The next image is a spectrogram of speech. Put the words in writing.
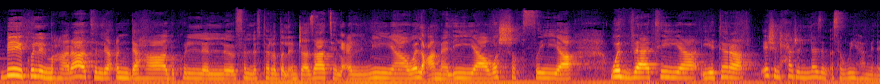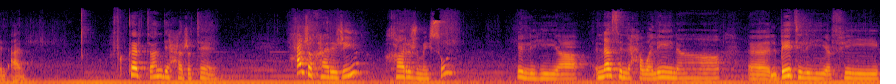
بكل المهارات اللي عندها بكل فلنفترض الإنجازات العلمية والعملية والشخصية والذاتية. يا ترى إيش الحاجة اللي لازم أسويها من الآن؟ فكرت عندي حاجتين. حاجة خارجية خارج ميسون اللي هي الناس اللي حوالينا آه، البيت اللي هي فيه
